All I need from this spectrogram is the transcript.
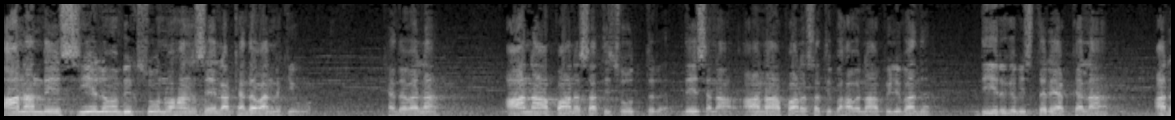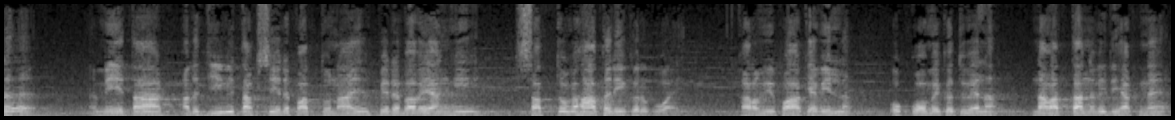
ආනන්දේ සියලුම භික්ෂූන් වහන්සේලා කැඳවන්න කිව්වා. කැඳවලා ආනාපාන සති සූත්‍ර දේශනාව ආනාපාන සති භාවනා පිළිබඳ දීර්ඝ විස්තරයක් කළා. අර මේතා අර ජීවිතක්ෂයටපත් වුණ අය පෙර භවයන්හි සත්ව ඝාතනය කරපු අය. කර්ම විපාක ඇවිල්ලා ඔක්කොම එකතු වෙලා නවත්තන්න විදිහක් නැහැ.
